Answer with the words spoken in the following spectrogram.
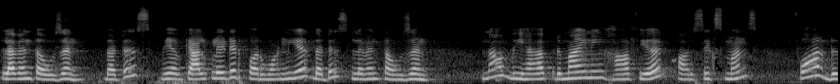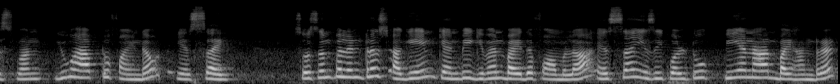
11,000. That is, we have calculated for one year that is 11,000. Now we have remaining half year or 6 months. For this one, you have to find out SI. So simple interest again can be given by the formula SI is equal to PNR by 100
